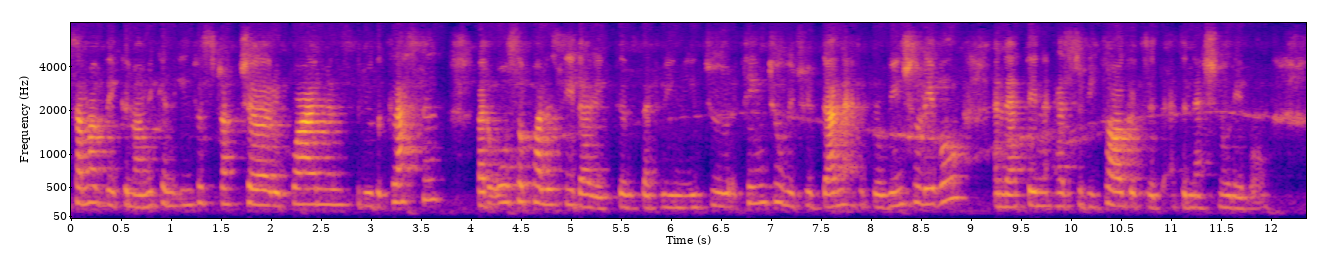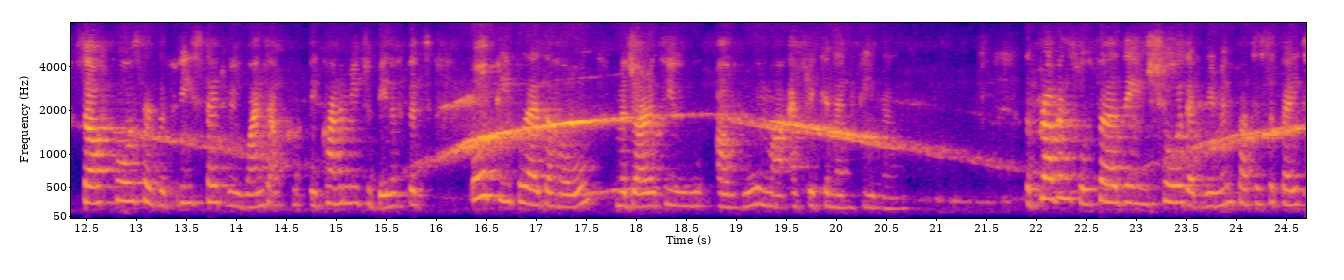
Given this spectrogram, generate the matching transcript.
some of the economic and infrastructure requirements through the clusters, but also policy directives that we need to attend to, which we've done at a provincial level, and that then has to be targeted at the national level. So, of course, as the Free State, we want our economy to benefit all people as a whole, majority of whom are African and female. The province will further ensure that women participate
